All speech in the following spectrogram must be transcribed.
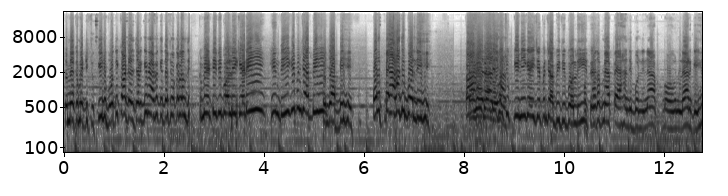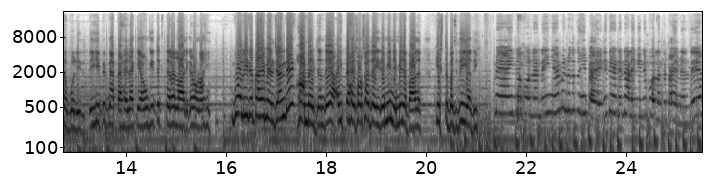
ਤੇ ਮੈਂ ਕਮੇਟੀ ਚੁੱਕੀ ਨਹੀਂ ਬਹੁਤੀ ਘੱਟ ਚਲ ਗਈ ਮੈਂ ਫਿਰ ਕਿੱਦਾਂ ਚੁੱਕ ਲੈਂਦੀ? ਕਮੇਟੀ ਦੀ ਬੋਲੀ ਕਿਹੜੀ ਸੀ? ਹਿੰਦੀ ਕਿ ਪੰਜਾਬੀ ਸੀ? ਪੰਜਾਬੀ ਹੀ ਪਰ ਪੈਸਿਆਂ ਦੀ ਬੋਲੀ ਹੀ ਤਾਂ ਪੈਸੇ ਮੇਰੇ ਲੈਣੇ ਕੋਲ ਹਾਂ। ਚੁੱਕੀ ਨਹੀਂ ਗਈ ਜੇ ਪੰਜਾਬੀ ਦੀ ਬੋਲੀ ਸੀ ਤੇ। ਤਾਂ ਮੈਂ ਪੈਸਿਆਂ ਦੀ ਬੋਲੀ ਨਾ ਉਹ ਲੈਣ ਗਈ ਹਾਂ ਬੋਲੀ ਦਿੱਤੀ ਸੀ ਵੀ ਮੈਂ ਪੈਸੇ ਲੈ ਕੇ ਆਉਂਗੀ ਤੇ ਤੇਰਾ ਇਲਾਜ ਕਰਾਉਣਾ ਸੀ। ਬੋਲੀ ਦੇ ਪੈਸੇ ਮਿਲ ਜਾਂਦੇ? ਹਾਂ ਮਿਲ ਜਾਂਦੇ ਆ। ਅਸੀਂ ਪੈਸੇ ਥੋੜਾ ਸਾ ਦੇਈਦੇ ਮਹੀਨੇ ਮਹੀਨੇ ਬਾਅਦ ਕਿਸ਼ਤ ਬਚਦੀ ਆ ਦੀ ਮੈਂ ਇੰਨਾ ਬੋਲਣ ਨਹੀਂ ਆ ਮੈਨੂੰ ਤਾਂ ਤੁਸੀਂ ਪੈਸੇ ਨਹੀਂ ਦੇਣੇ ਨਾਲੇ ਕਿੰਨੇ ਬੋਲਣ ਤੇ ਪੈਸੇ ਮਿਲਦੇ ਆ।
